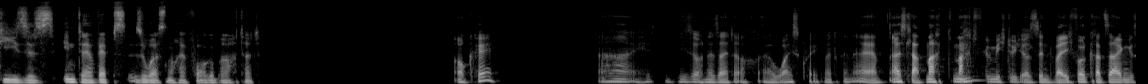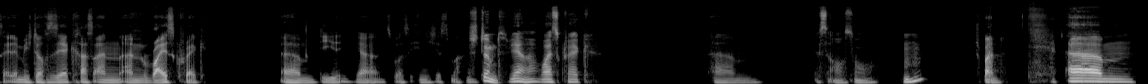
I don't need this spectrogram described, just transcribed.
dieses Interwebs sowas noch hervorgebracht hat. Okay. Ah, hier ist- auch eine Seite auch äh, Wisecrack mit drin. Ah, ja. Alles klar, macht, macht Mhm. für mich durchaus Sinn, weil ich wollte gerade sagen, es erinnert mich doch sehr krass an, an Wisecrack, ähm, die ja sowas ähnliches machen. Stimmt, ja, Wisecrack Ähm, ist auch so. Mhm. spannend. Ähm,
